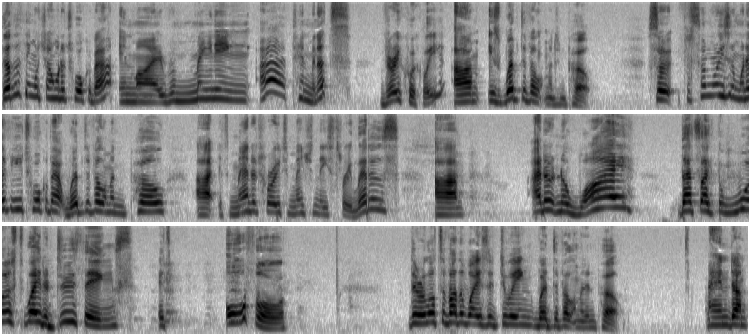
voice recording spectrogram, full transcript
The other thing which I want to talk about in my remaining uh, 10 minutes, very quickly, um, is web development in Perl. So for some reason, whenever you talk about web development in Perl, uh, it's mandatory to mention these three letters. Um, I don't know why. That's like the worst way to do things. It's awful. There are lots of other ways of doing web development in Perl. And um,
